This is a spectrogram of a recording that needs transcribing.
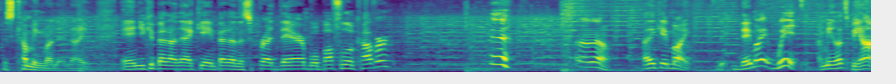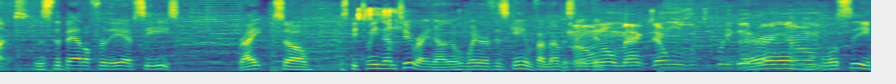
this coming Monday night. And you can bet on that game, bet on the spread there. Will Buffalo cover? Eh, I don't know. I think they might. They might win. I mean, let's be honest. This is the battle for the AFC East, right? So it's between them two right now, the winner of this game, if I'm not mistaken. I don't know. Mac Jones looks pretty good Uh, right now. We'll see.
